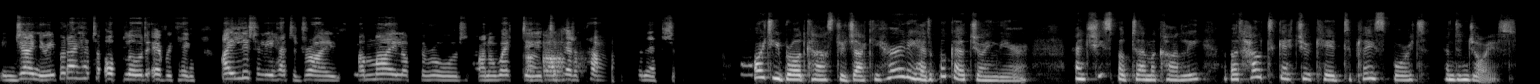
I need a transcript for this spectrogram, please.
in January, but I had to upload everything. I literally had to drive a mile up the road on a wet day to get a proper connection. RTÉ broadcaster Jackie Hurley had a book out during the year, and she spoke to Emma Connolly about how to get your kid to play sport and enjoy it.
